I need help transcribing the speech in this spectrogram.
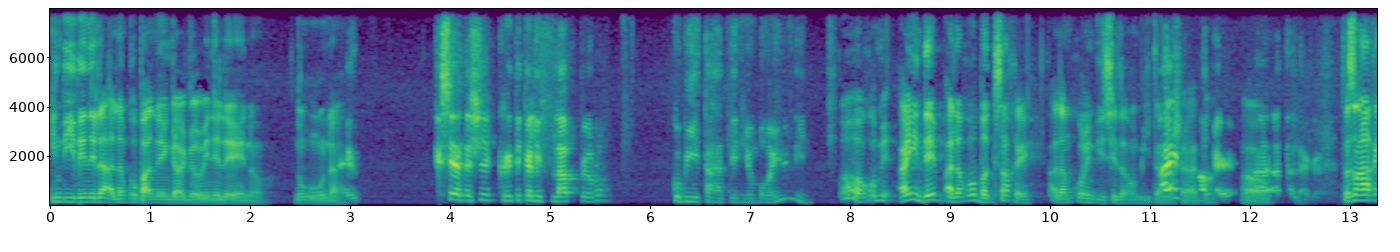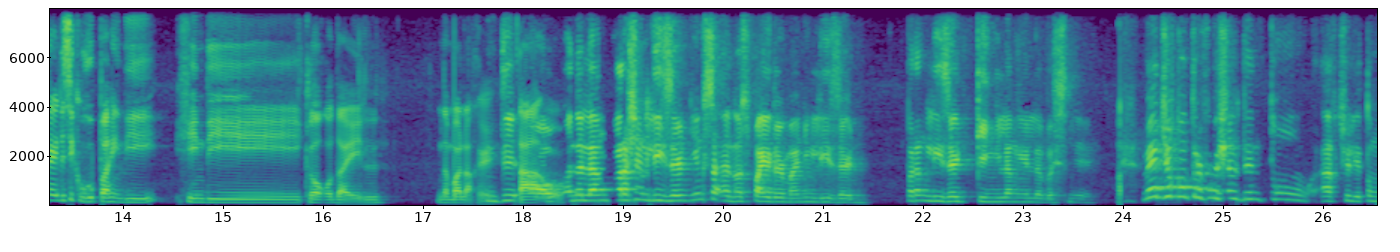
hindi rin nila alam kung paano yung gagawin nila eh, no? Nung una. Kasi ano siya, critically flop, pero kumita din yung mga yun eh. Oo, kumi- ay hindi, alam ko bagsak eh. Alam ko hindi sila kumita Ay, masyado. okay. Oo. Ah, talaga. Tapos nakakainis si Koopa, hindi hindi crocodile na malaki. Hindi, tao. oh, ano lang, parang siyang lizard, yung sa ano, Spider-Man, yung lizard, parang lizard king lang yung labas niya eh. Medyo controversial din tong, actually, tong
